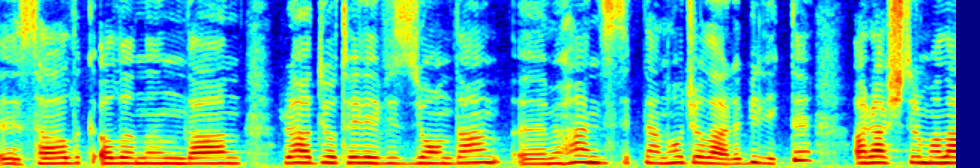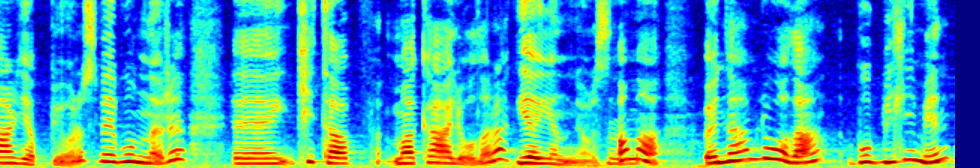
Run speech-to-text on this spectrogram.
e, sağlık alanından, radyo, televizyondan, e, mühendislikten hocalarla birlikte araştırmalar yapıyoruz ve bunları e, kitap, makale olarak yayınlıyoruz. Ama önemli olan bu bilimin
